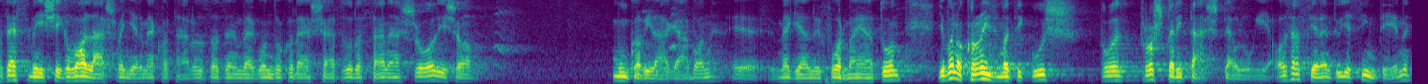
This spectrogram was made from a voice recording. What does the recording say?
az eszmélyiség, a vallás mennyire meghatározza az ember gondolkodását az odaszánásról és a munkavilágában megjelenő formájától. Ugye van a karizmatikus prosperitás teológia. Az azt jelenti ugye szintén,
